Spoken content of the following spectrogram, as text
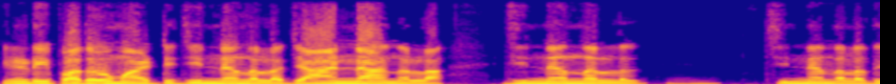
പിന്നീട് ഈ പദവുമായിട്ട് ജിന്ന എന്നുള്ള ജാന്ന എന്നുള്ള ജിന്ന എന്നുള്ള ജിന്ന എന്നുള്ളത്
